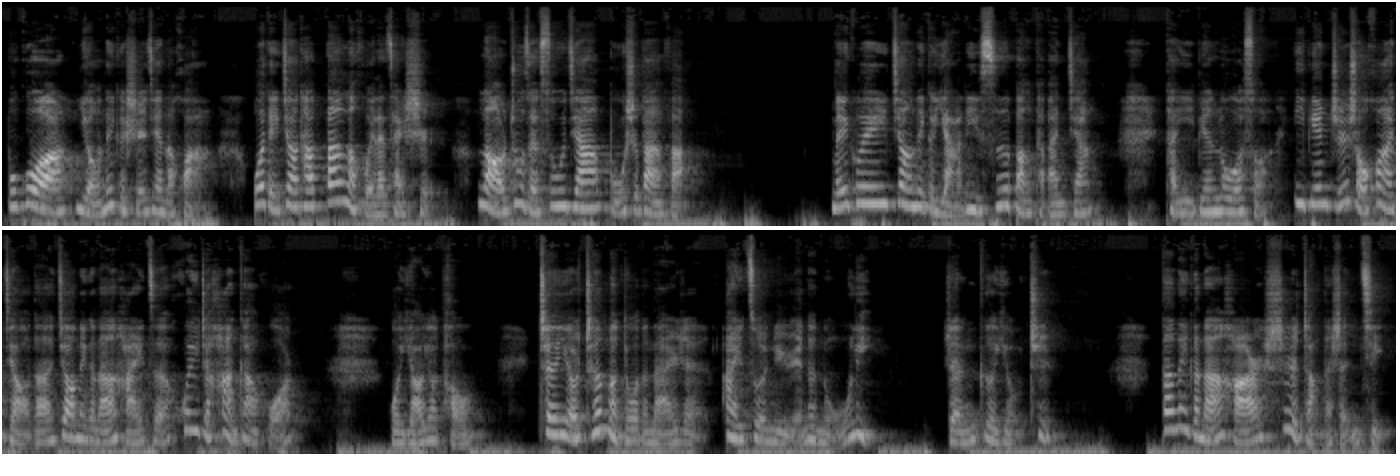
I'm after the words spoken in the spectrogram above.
不过有那个时间的话，我得叫他搬了回来才是。老住在苏家不是办法。玫瑰叫那个雅丽丝帮他搬家，他一边啰嗦，一边指手画脚的叫那个男孩子挥着汗干活。我摇摇头，真有这么多的男人爱做女人的奴隶，人各有志。但那个男孩是长得神气，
